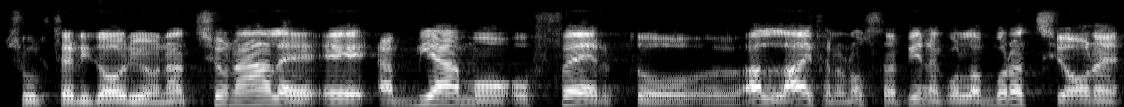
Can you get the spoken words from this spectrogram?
sul territorio nazionale e abbiamo offerto eh, all'AIFA la nostra piena collaborazione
